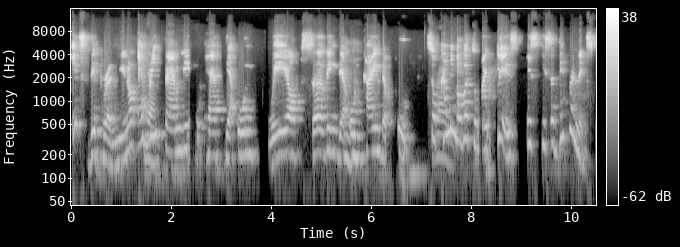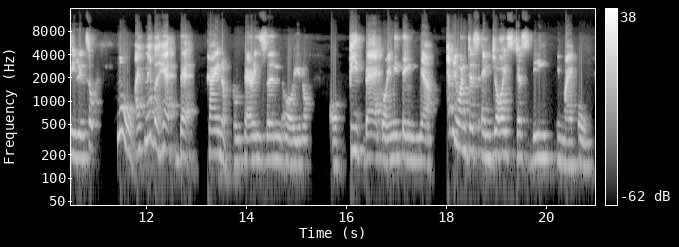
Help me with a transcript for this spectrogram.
it's different, you know. Every yeah. family would have their own way of serving their mm-hmm. own kind of food. So right. coming over to my place is is a different experience. So no, I've never had that kind of comparison or you know or feedback or anything. Yeah everyone just enjoys just being in my home.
